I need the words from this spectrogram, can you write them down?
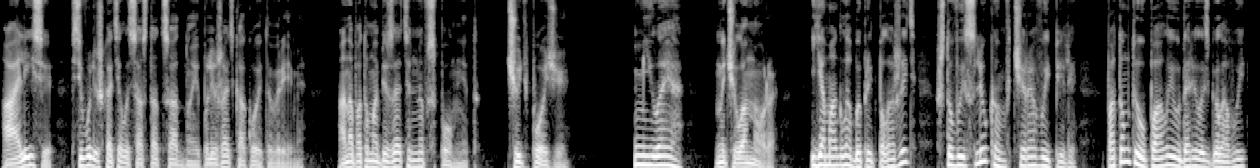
А Алисе всего лишь хотелось остаться одной и полежать какое-то время. Она потом обязательно вспомнит. Чуть позже. «Милая», — начала Нора. «Я могла бы предположить, что вы с Люком вчера выпили. Потом ты упала и ударилась головой,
